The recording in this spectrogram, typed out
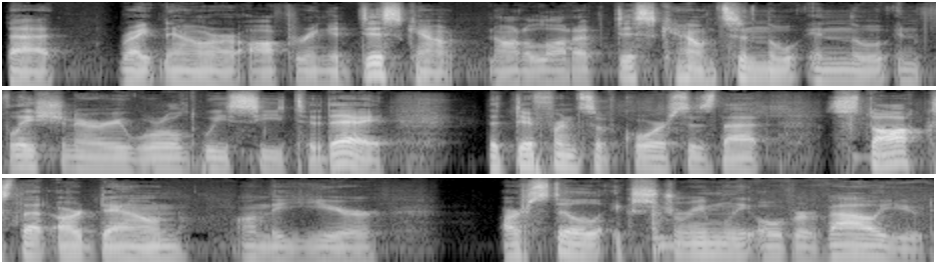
that right now are offering a discount. Not a lot of discounts in the in the inflationary world we see today. The difference, of course, is that stocks that are down on the year are still extremely overvalued.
